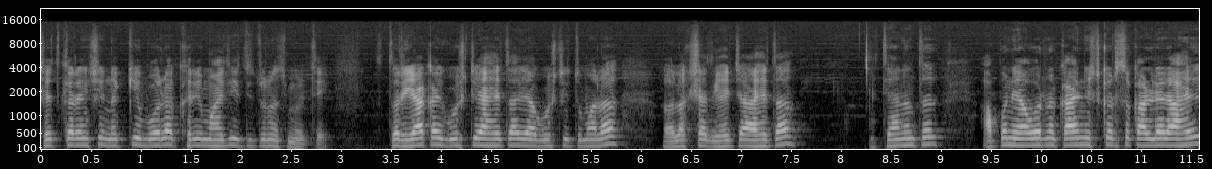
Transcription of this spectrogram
शेतकऱ्यांशी नक्की बोला. खरी माहिती तिथूनच मिळते. तर या काही गोष्टी आहेत. या गोष्टी तुम्हाला लक्षात घ्यायच्या आहेत. त्यानंतर आपण यावरनं काय निष्कर्ष काढलेला आहे?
